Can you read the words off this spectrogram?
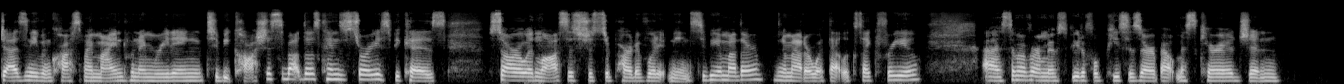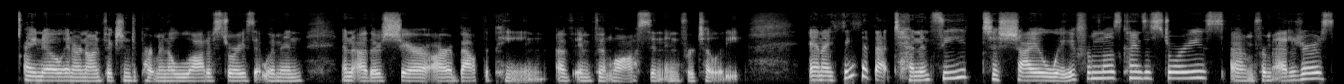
doesn't even cross my mind when I'm reading to be cautious about those kinds of stories because sorrow and loss is just a part of what it means to be a mother, no matter what that looks like for you. Uh, some of our most beautiful pieces are about miscarriage and I know in our nonfiction department, a lot of stories that women and others share are about the pain of infant loss and infertility. And I think that that tendency to shy away from those kinds of stories um, from editors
